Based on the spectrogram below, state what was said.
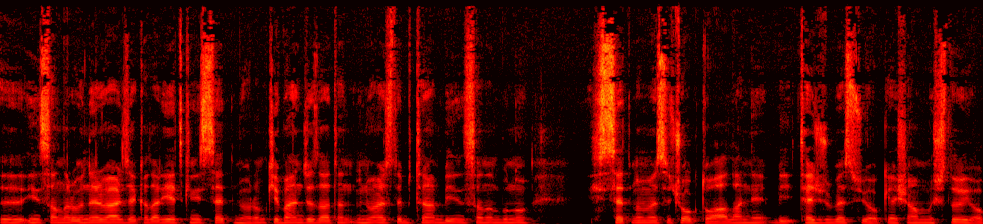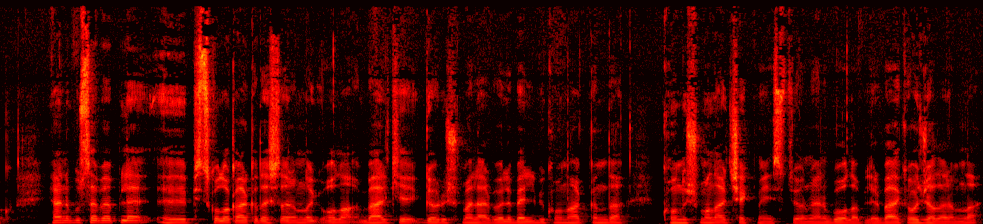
e, insanlara öneri verecek kadar yetkin hissetmiyorum. Ki bence zaten üniversite bitiren bir insanın bunu hissetmemesi çok doğal. Hani bir tecrübesi yok, yaşanmışlığı yok. Yani bu sebeple e, psikolog arkadaşlarımla olan belki görüşmeler, böyle belli bir konu hakkında konuşmalar çekmeyi istiyorum. Yani bu olabilir. Belki hocalarımla.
